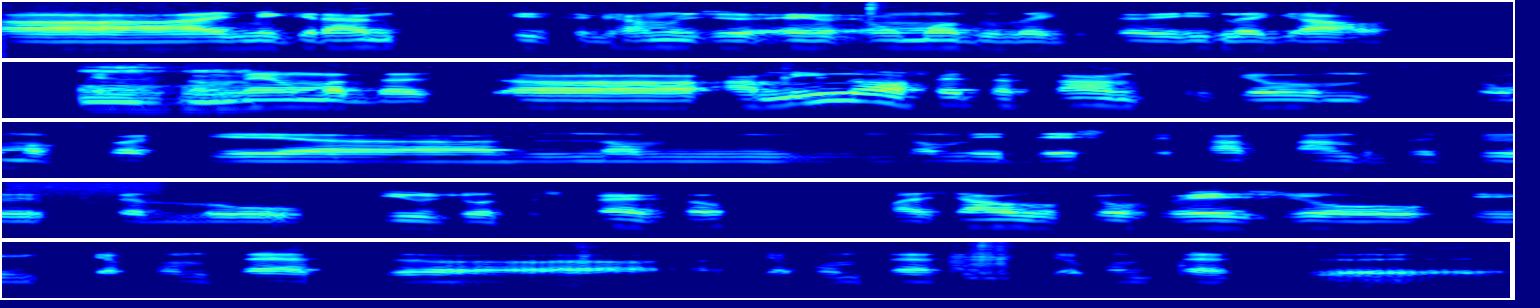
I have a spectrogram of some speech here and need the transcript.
uh, imigrantes que chegamos em, em um modo ilegal. Uhum. Também é uma das... Uh, a mim não afeta tanto, porque eu sou uma pessoa que não, não me deixa afetar tanto porque, pelo que os outros pensam, mas é algo que eu vejo que, que acontece, uh, que acontece, que acontece uh,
